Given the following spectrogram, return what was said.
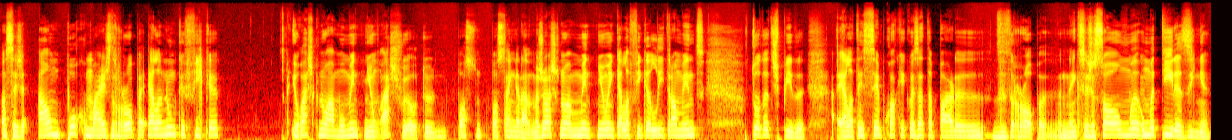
ou seja, há um pouco mais de roupa, ela nunca fica Eu acho que não há momento nenhum, acho eu, posso, posso estar enganado, mas eu acho que não há momento nenhum em que ela fica literalmente toda despida. Ela tem sempre qualquer coisa a tapar eh, de, de roupa, nem que seja só uma, uma tirazinha.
